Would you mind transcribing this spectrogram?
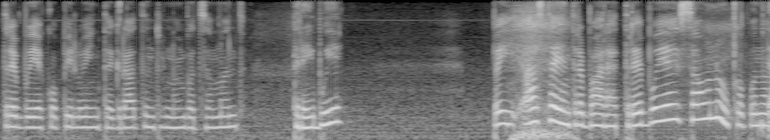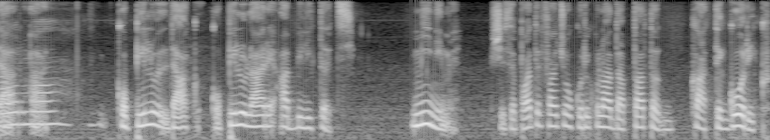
trebuie copilul integrat într-un învățământ? Trebuie? Păi asta e întrebarea, trebuie sau nu? Că până da, la urmă... A, copilul, dacă copilul are abilități minime și se poate face o curiculă adaptată categoric,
